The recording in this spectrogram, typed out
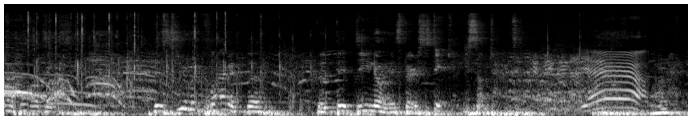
Apologize. This humid climate, the, the, the Dino is very sticky sometimes. Yeah!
